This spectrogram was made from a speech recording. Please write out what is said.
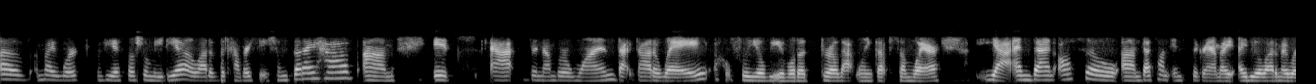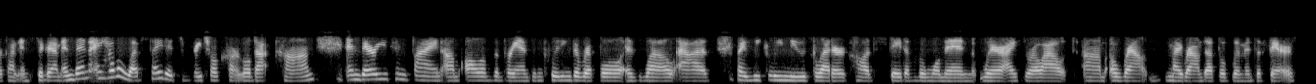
of my work via social media. A lot of the conversations that I have, um, it's at the number one that got away. Hopefully, you'll be able to throw that link up somewhere. Yeah, and then also um, that's on Instagram. I, I, do a lot of my work on Instagram, and then I have a website. It's rachelcargle.com, and there you can find um, all of the brands, including the Ripple, as well as my weekly newsletter called State of the Woman, where I throw out um, around my roundup of women's affairs.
